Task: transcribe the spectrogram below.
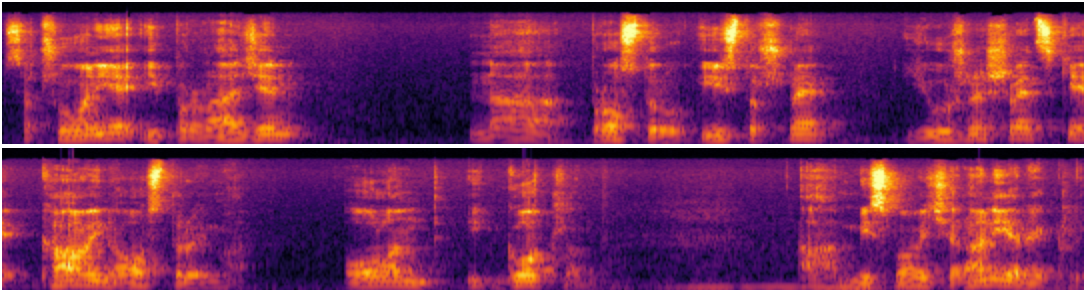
sačuvan je i pronađen na prostoru istočne, južne Švedske, kao i na ostrovima Oland i Gotland – A mi smo već ranije rekli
